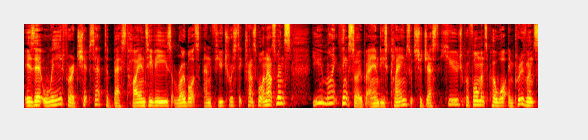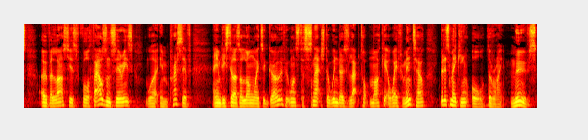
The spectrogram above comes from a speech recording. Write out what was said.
Is it weird for a chipset to best high end TVs, robots, and futuristic transport announcements? You might think so, but AMD's claims, which suggest huge performance per watt improvements over last year's 4000 series, were impressive. AMD still has a long way to go if it wants to snatch the Windows laptop market away from Intel, but it's making all the right moves.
